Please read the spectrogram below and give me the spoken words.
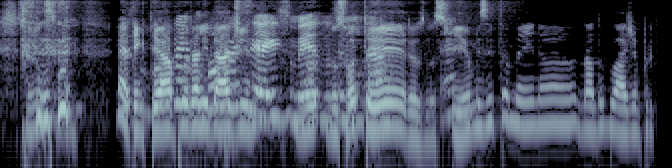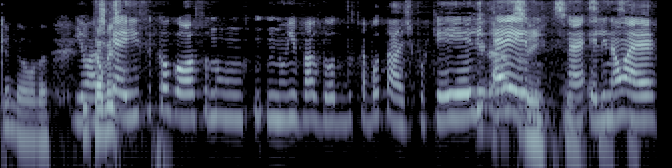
Sim, sim. É, tem que ter a pluralidade é isso no- mesmo, nos roteiros, nos filmes e também na, na dublagem, por que não, né? E eu talvez acho que é isso que eu gosto no, no invasor do sabotagem, porque ele Exato. é ele, Sim, sim, né? sim, ele não é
